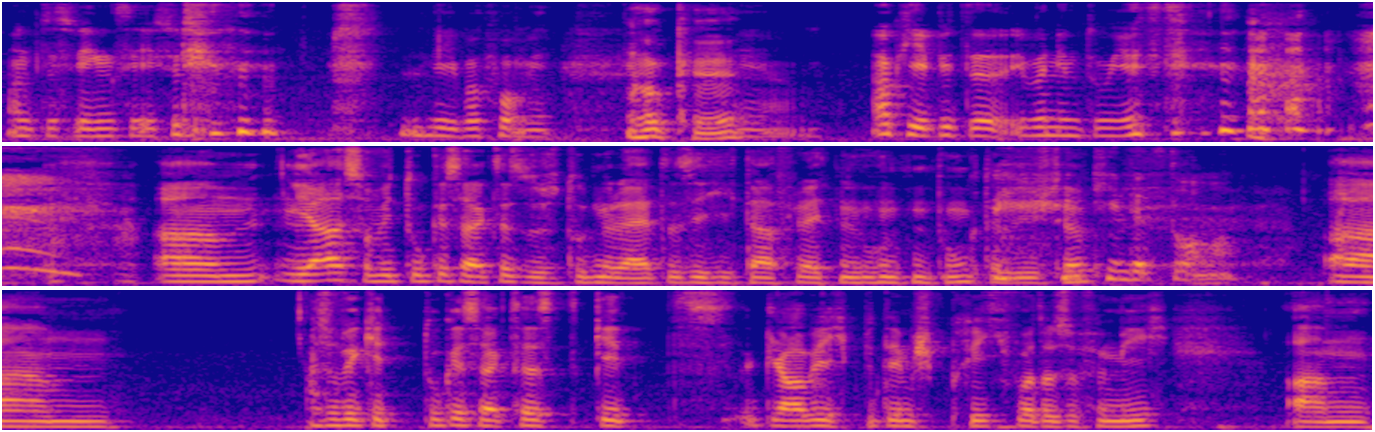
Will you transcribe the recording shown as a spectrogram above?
und deswegen sehe ich so diese Leber vor mir. Okay. Ja. Okay, bitte übernimm du jetzt. Ähm, ja, so wie du gesagt hast, also es tut mir leid, dass ich da vielleicht einen wunden Punkt erwischt habe. Kindheitstrauma. Ähm, also wie du gesagt hast, geht, glaube ich, bei dem Sprichwort, also für mich, ähm,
